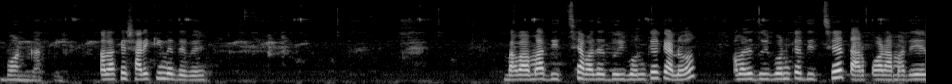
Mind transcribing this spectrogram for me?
বনগাতে। আমাকে শাড়ি কিনে দেবে। বাবা মা দিচ্ছে আমাদের দুই বোনকে কেন? আমাদের দুই বোনকে দিচ্ছে তারপর আমাদের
